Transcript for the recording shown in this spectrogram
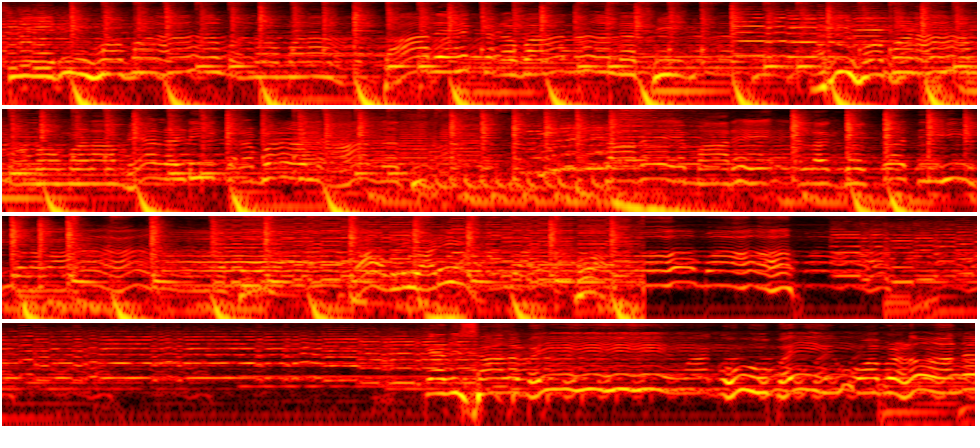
પછી રીહોમાં મનોમણા, તારે કરવાના નથી. રીહોમણા મનોમણા, મેલડી કરવાના નથી. તારે મારે અલગ કદી. કે વિશાલ ભાઈ વાગુ ભાઈ હોબળો ને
